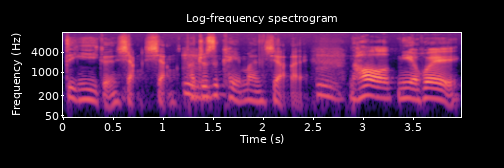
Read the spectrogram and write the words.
定义跟想象，它就是可以慢下来。嗯，然后你也会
